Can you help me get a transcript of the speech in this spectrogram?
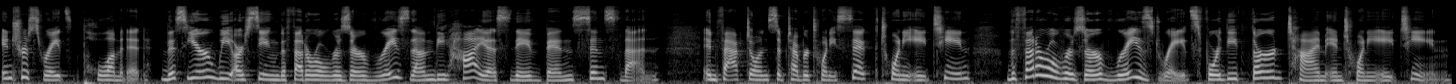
interest rates plummeted. This year, we are seeing the Federal Reserve raise them the highest they've been since then. In fact, on September 26, 2018, the Federal Reserve raised rates for the third time in 2018.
